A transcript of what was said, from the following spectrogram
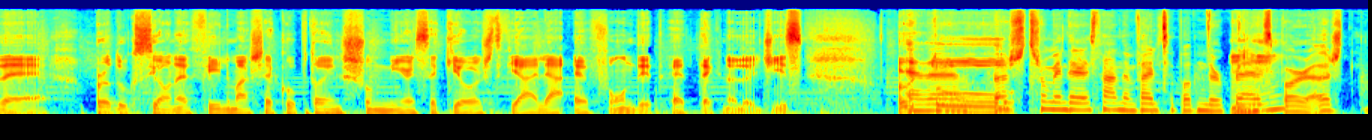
dhe produksione filmash e kuptojnë shumë mirë se kjo është fjala e fundit e teknologjisë. Edhe është shumë interesante, më fal se po të ndërpres, mm -hmm. por është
